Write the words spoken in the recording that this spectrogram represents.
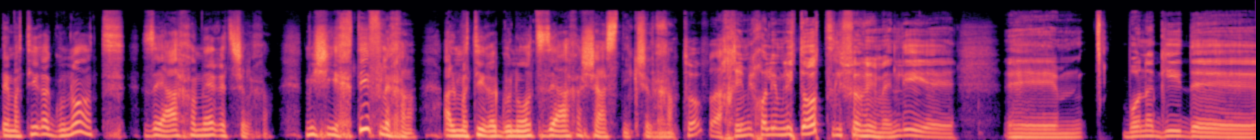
במתיר עגונות, זה האח המרץ שלך. מי שהחטיף לך על מתיר עגונות זה האח הש"סניק שלך. טוב, האחים יכולים לטעות לפעמים, אין לי... אה, אה, בוא נגיד, אה,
